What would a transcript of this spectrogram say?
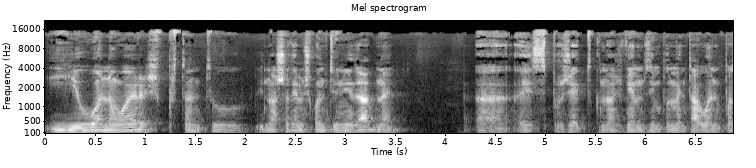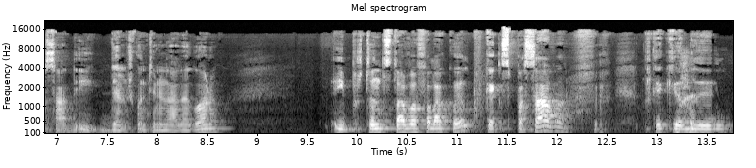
e o Unawares, portanto, e nós só demos continuidade né, a, a esse projeto que nós viemos implementar o ano passado e demos continuidade agora. E portanto estava a falar com ele, porque é que se passava, porque é que ele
